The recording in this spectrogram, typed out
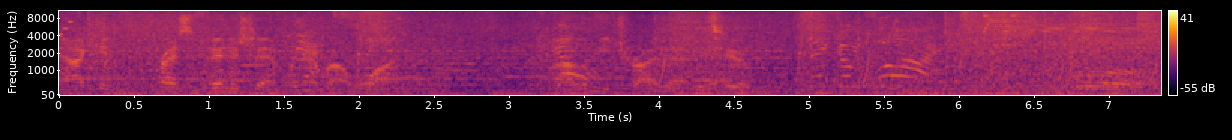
Now I can press finish them whenever I want. Uh, let me try that too. Whoa.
